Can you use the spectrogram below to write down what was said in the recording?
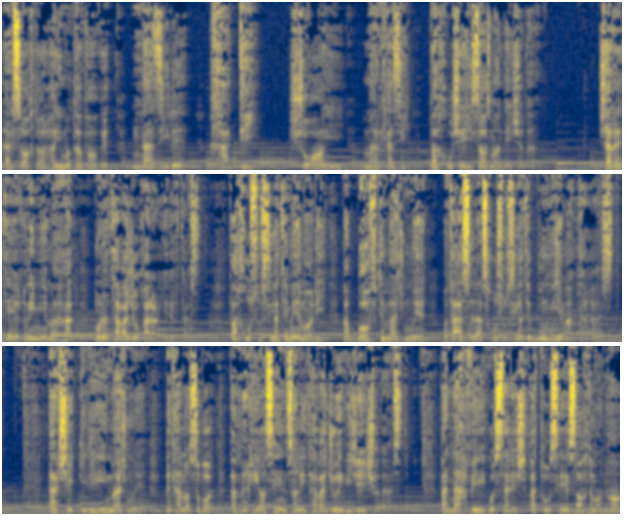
در ساختارهای متفاوت نظیر خطی، شعاعی، مرکزی و خوشه‌ای سازماندهی شدند. شرایط اقلیمی محل مورد توجه قرار گرفته است و خصوصیات معماری و بافت مجموعه متأثر از خصوصیات بومی منطقه است. در شکلگیری این مجموعه به تناسبات و مقیاس انسانی توجه ویژه‌ای شده است و نحوه گسترش و توسعه ساختمان ها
